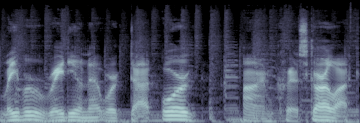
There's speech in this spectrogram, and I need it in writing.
laborradionetwork.org. I'm Chris Garlock.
